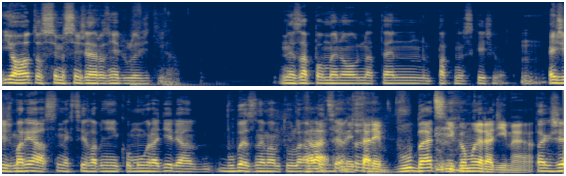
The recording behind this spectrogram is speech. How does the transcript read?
Jo, to si myslím, že je hrozně důležitý. No. No. Nezapomenout na ten partnerský život. Hmm. Ježíš Maria, já si nechci hlavně nikomu radit, já vůbec nemám tuhle Hele, ambici. my tady vůbec nikomu neradíme. Takže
